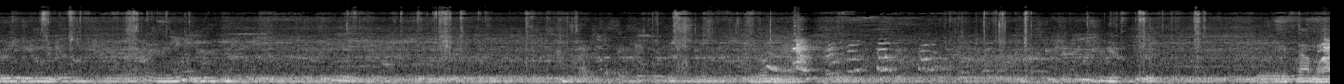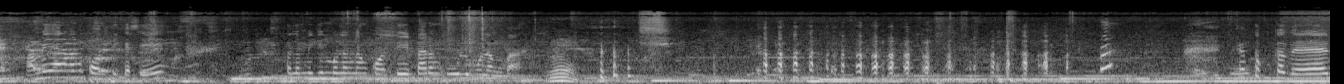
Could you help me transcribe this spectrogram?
Gitna, man. Mamaya naman konti kasi. Palamigin mo lang ng konti, parang ulo mo lang ba? Mm. Katok ka, men.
